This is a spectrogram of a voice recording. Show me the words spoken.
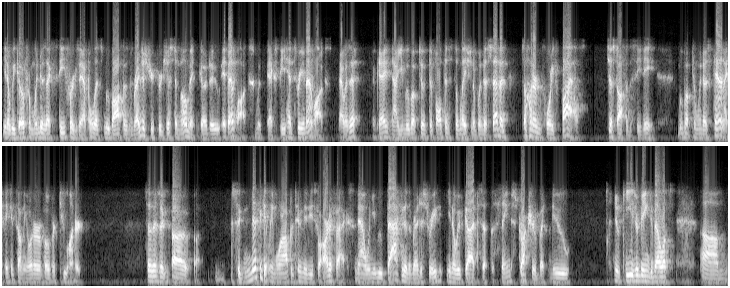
you know, we go from Windows XP, for example. Let's move off of the registry for just a moment go to event logs. With XP had three event logs. That was it. Okay. Now you move up to a default installation of Windows 7. It's 140 files just off of the CD. Move up to Windows 10. I think it's on the order of over 200. So there's a uh, significantly more opportunities for artifacts. Now, when you move back into the registry, you know we've got the same structure, but new new keys are being developed. Um,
